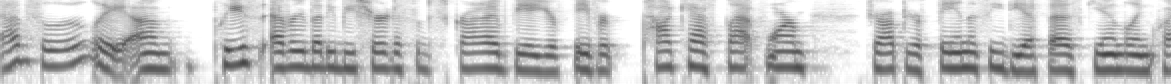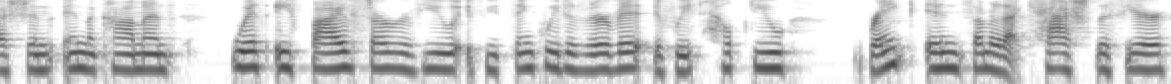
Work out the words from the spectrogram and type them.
Absolutely. Um please everybody be sure to subscribe via your favorite podcast platform. Drop your fantasy dfs gambling questions in the comments with a five star review if you think we deserve it. If we've helped you rank in some of that cash this year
